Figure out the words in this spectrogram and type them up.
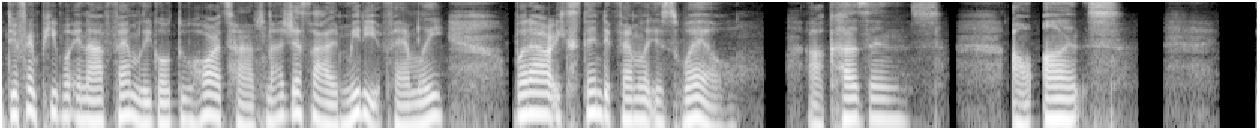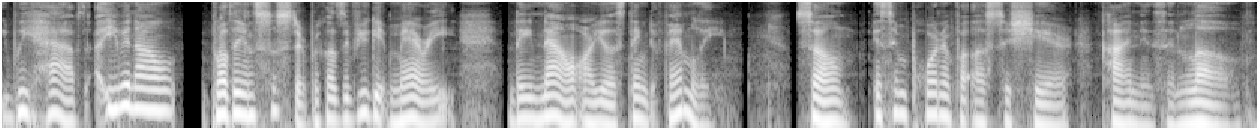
different people in our family go through hard times, not just our immediate family, but our extended family as well. Our cousins, our aunts. We have even our brother and sister, because if you get married, they now are your extended family. So it's important for us to share kindness and love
